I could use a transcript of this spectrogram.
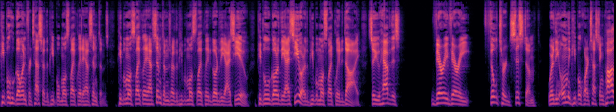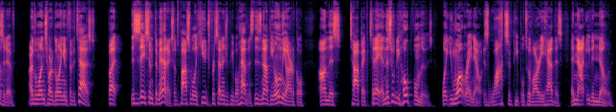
people who go in for tests are the people most likely to have symptoms. People most likely to have symptoms are the people most likely to go to the ICU. People who go to the ICU are the people most likely to die. So you have this very, very filtered system where the only people who are testing positive are the ones who are going in for the test. But this is asymptomatic. So it's possible a huge percentage of people have this. This is not the only article on this topic today. And this would be hopeful news. What you want right now is lots of people to have already had this and not even known,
